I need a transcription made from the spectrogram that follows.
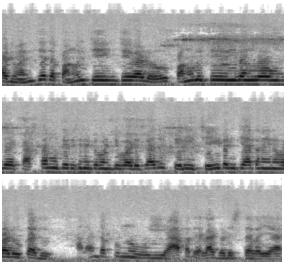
పది మంది చేత పనులు చేయించేవాడు పనులు చేయడంలో ఉండే కష్టము తెలిసినటువంటి వాడు కాదు తెలియ చేయటం చేతనైన వాడు కాదు. అలాంటప్పుడు నువ్వు ఈ ఆపద ఎలా గడుస్తావయ్యా?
